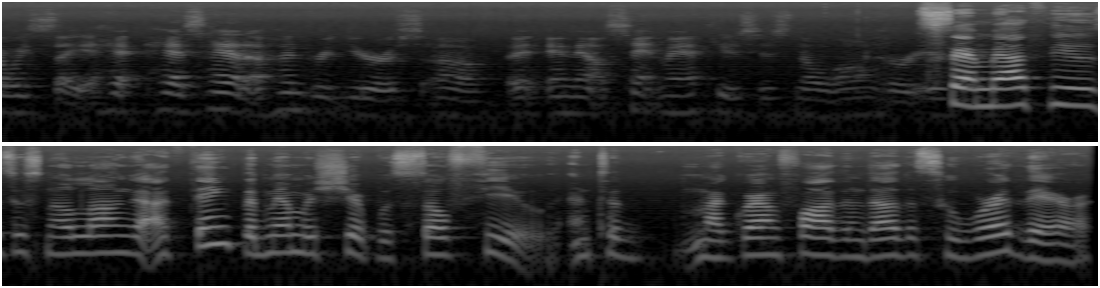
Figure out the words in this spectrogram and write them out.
shall we say, ha- has had a hundred years, uh, and now St. Matthew's is no longer. St. Matthews is no longer, I think the membership was so few, and to my grandfather and the others who were there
